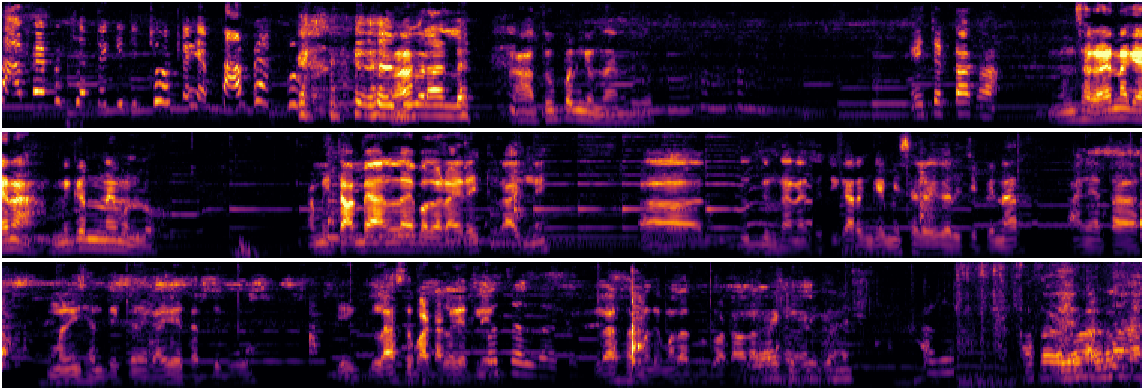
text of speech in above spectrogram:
तांब्यापेक्षा ते किती छोटं आहे तांब्या. मी पण आणलंय. हा तू पण घेऊन जा ना त्याच्यात. याच्यात टाका मग सगळ्यांना घ्या ना. मी पण नाही म्हणलो. आम्ही तांबे आणलाय बघा डायरेक्ट राजने. अं, दूध घेऊन जाण्यासाठी कारण की मी सगळे घरचे पिणार. आणि आता मनीष आणि ते काय काय घेतात ते बघू. एक ग्लास वाटायला घेतले. ग्लासामध्ये मला दूध वाटावं लागेल सगळ्यांना.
